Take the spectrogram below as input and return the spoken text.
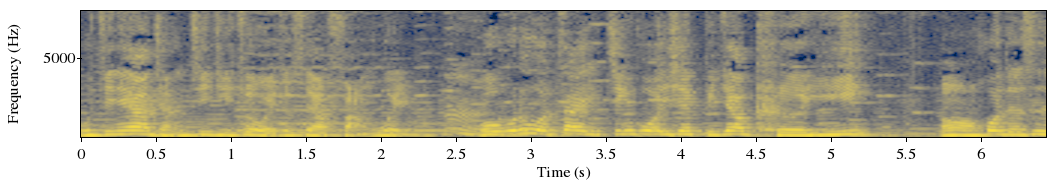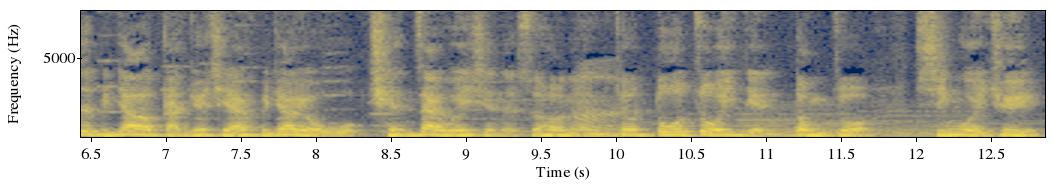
我今天要讲积极作为就是要防卫嘛。嗯，我我如果在经过一些比较可疑哦，或者是比较感觉起来比较有潜在危险的时候呢，嗯就多做一点动作行为去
